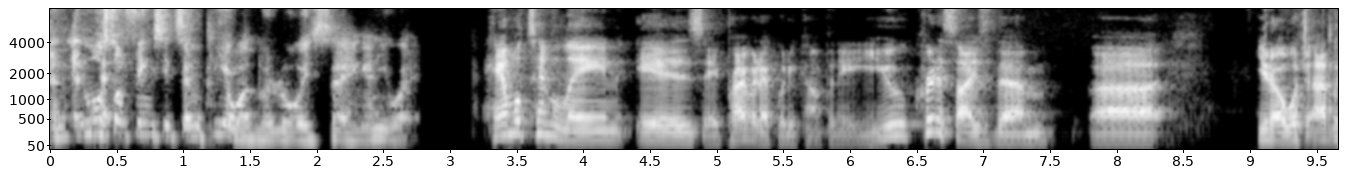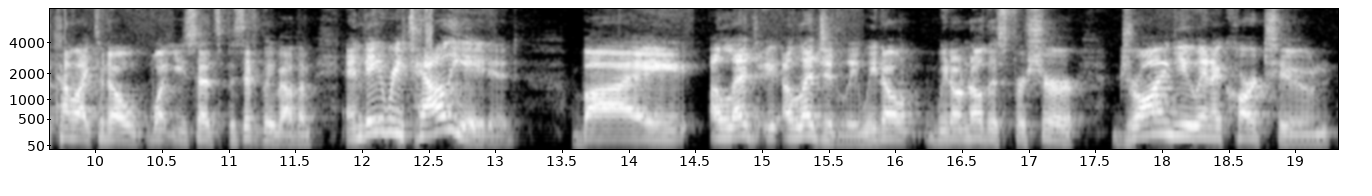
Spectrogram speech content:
And, and most of things, it's unclear what the law is saying anyway. Hamilton Lane is a private equity company. You criticize them, uh, you know, which I'd kind of like to know what you said specifically about them. And they retaliated by alleged, allegedly, we don't we don't know this for sure, drawing you in a cartoon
